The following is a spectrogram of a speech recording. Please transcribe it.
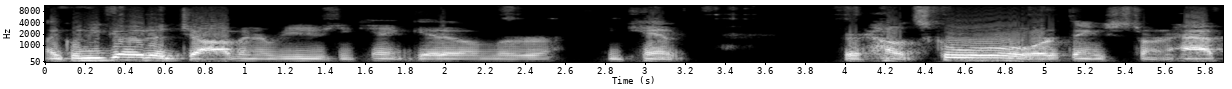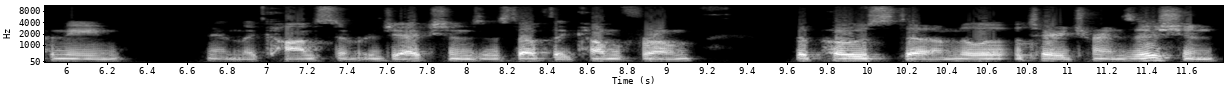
Like when you go to job interviews, you can't get them, or you can't figure out school or things just aren't happening and the constant rejections and stuff that come from the post uh, military transition,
